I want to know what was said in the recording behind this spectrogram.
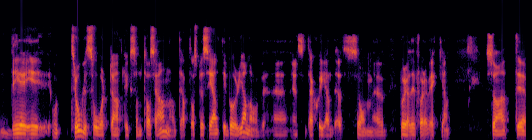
det är otroligt svårt att liksom ta sig an allt detta, och speciellt i början av eh, ett sånt här skede som eh, började förra veckan. Så att eh,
